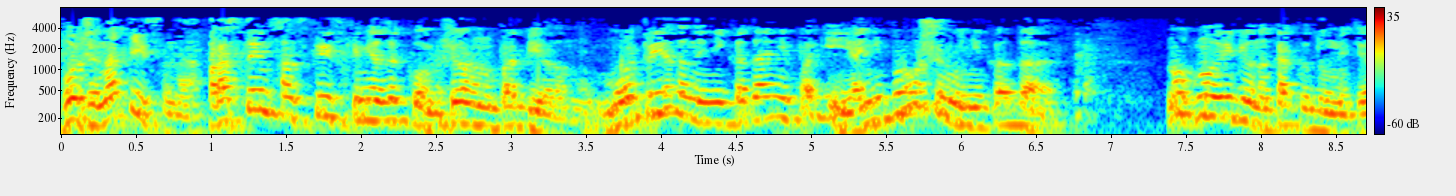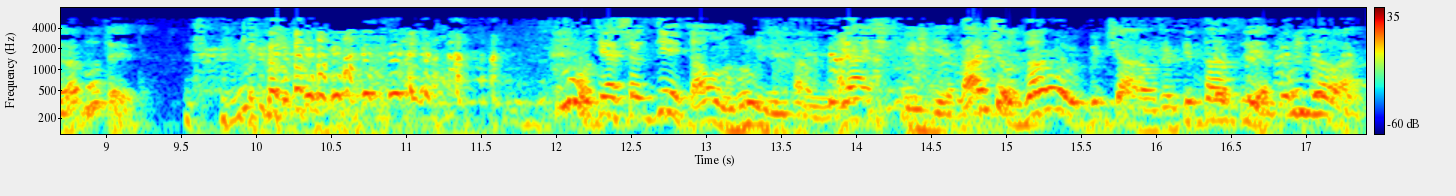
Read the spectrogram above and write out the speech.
Вот же написано, простым санскритским языком, черным по белому. Мой преданный никогда не погиб, я не брошу его никогда. Ну, мой ребенок, как вы думаете, работает? Ну, вот я сейчас здесь, а он грузит там ящики где-то. А что, здоровый бычара, уже 15 лет, пусть давай.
